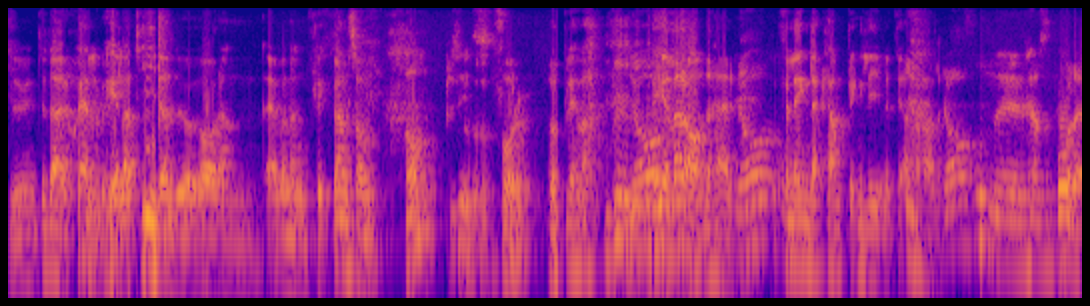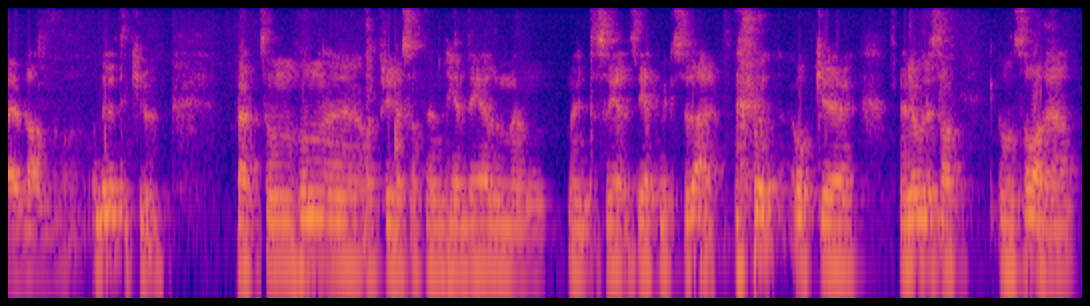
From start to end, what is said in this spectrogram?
du är inte där själv hela tiden. Du har en, även en flickvän som Ja, får uppleva Ja. delar av det här Ja, och- förlängda campinglivet i alla fall. Ja, hon eh, hälsar på där ibland och, och det är lite kul. För att hon, hon eh, har friluftsat en hel del men, men inte så, så jättemycket sådär. och eh, en rolig sak hon sa det att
